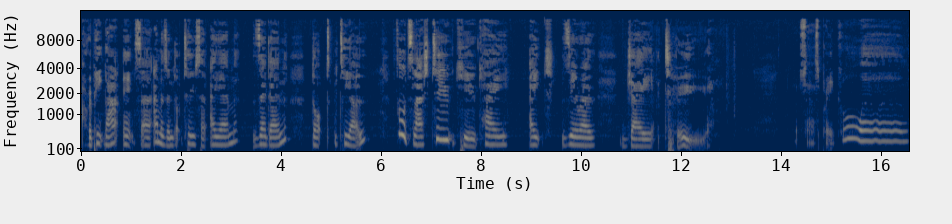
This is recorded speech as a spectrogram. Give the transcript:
I'll repeat that. It's uh, amazon.to, so amzn to forward slash 2QKH0J2. Which that's pretty cool one.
